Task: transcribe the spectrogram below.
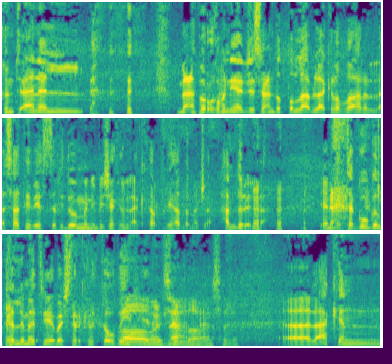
كنت أنا ال... مع بالرغم أني أجلس عند الطلاب لكن الظاهر الأساتذة يستفيدون مني بشكل أكثر في هذا المجال الحمد لله يعني حتى جوجل كلمتني أبشترك للتوظيف آه يعني ما شاء نعم، الله نعم. ما شاء الله لكن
